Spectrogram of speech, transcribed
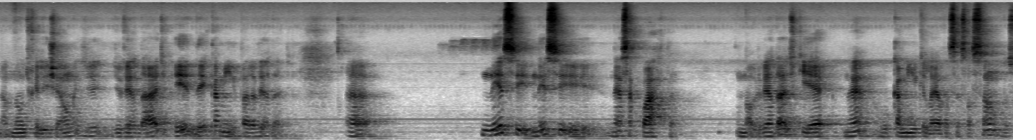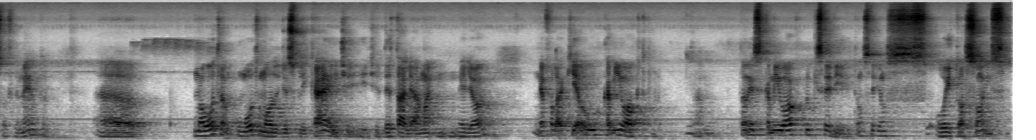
não, não de religião, mas de, de verdade e de caminho para a verdade. Ah, nesse, nesse, nessa quarta nobre verdade, que é né, o caminho que leva à cessação do sofrimento, ah, uma outra, um outro modo de explicar e de, e de detalhar melhor é falar que é o caminho óctuplo. Tá? Uhum. Então, esse caminho óctuplo que seria? Então, seriam oito ações,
